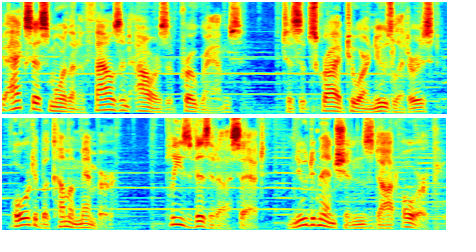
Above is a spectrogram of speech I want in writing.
To access more than a thousand hours of programs, to subscribe to our newsletters, or to become a member, please visit us at newdimensions.org.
